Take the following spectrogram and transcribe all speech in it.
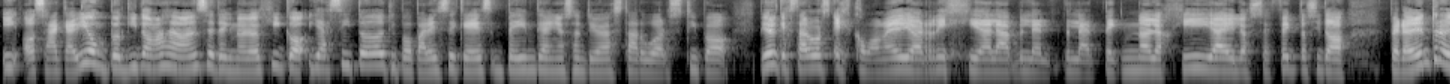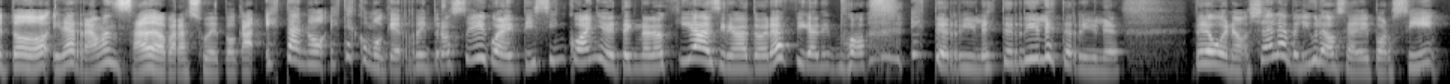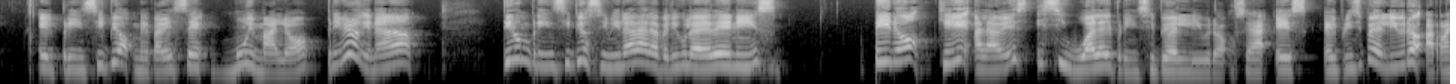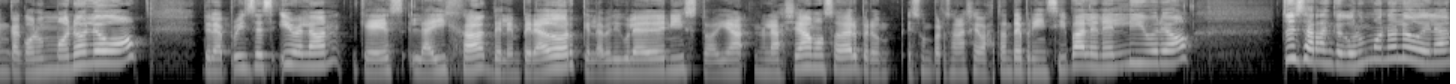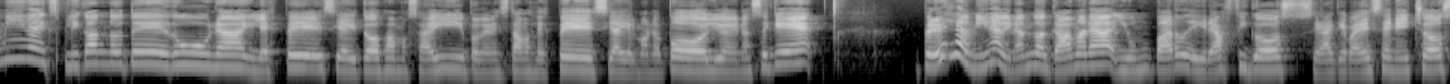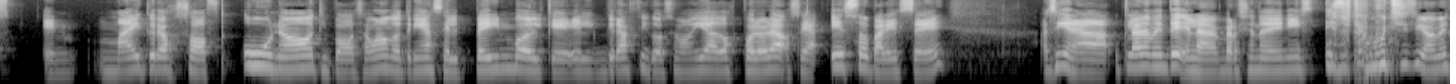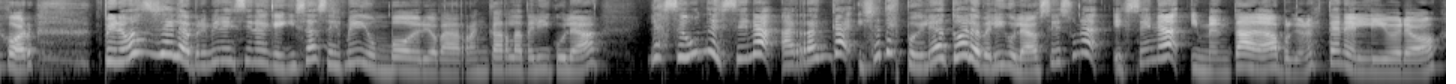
Y, o sea, que había un poquito más de avance tecnológico y así todo, tipo, parece que es 20 años anterior a Star Wars. Tipo, vieron que Star Wars es como medio rígida la, tecnología y los efectos y todo. Pero dentro de todo, era re avanzada para su época. Esta no, esta es como que retrocede 45 años de tecnología cinematográfica, tipo, es terrible, es terrible, es terrible. Pero bueno, ya la película, o sea, de por sí, el principio me parece muy malo. Primero que nada, tiene un principio similar a la película de Dennis, pero que a la vez es igual al principio del libro. O sea, es el principio del libro arranca con un monólogo de la Princess Irulan, que es la hija del emperador, que en la película de Dennis todavía no la llegamos a ver, pero es un personaje bastante principal en el libro. Entonces arranca con un monólogo de la mina explicándote Duna y la especia y todos vamos ahí porque necesitamos la especia y el monopolio y no sé qué. Pero es la mina mirando a cámara y un par de gráficos, o sea, que parecen hechos en Microsoft 1, tipo, ¿se acuerdan cuando tenías el paintball que el gráfico se movía a dos por hora? O sea, eso parece. Así que nada, claramente en la versión de Denis eso está muchísimo mejor. Pero más allá de la primera escena, que quizás es medio un bodrio para arrancar la película, la segunda escena arranca y ya te spoilea toda la película. O sea, es una escena inventada, porque no está en el libro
